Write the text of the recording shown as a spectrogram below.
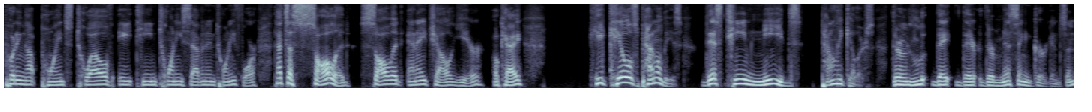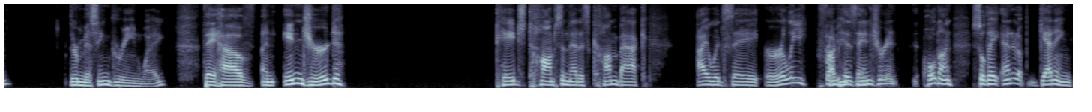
putting up points 12, 18, 27, and 24. That's a solid, solid NHL year. Okay. He kills penalties. This team needs penalty killers. They're they they're they're missing Girgensons. They're missing Greenway. They have an injured Tage Thompson that has come back, I would say, early from his think- injury. Hold on. So they ended up getting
